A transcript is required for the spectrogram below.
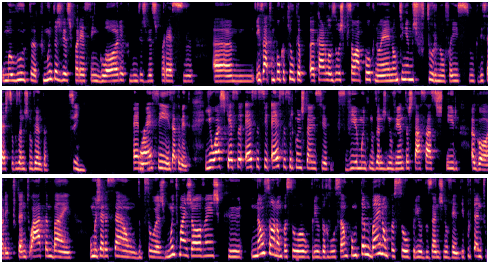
uma luta que muitas vezes parece em glória, que muitas vezes parece. Um, exato, um pouco aquilo que a, a Carla usou a expressão há pouco, não é? Não tínhamos futuro, não foi isso que disseste sobre os anos 90? Sim, é, não é? Sim, exatamente. E eu acho que essa, essa, essa circunstância que se via muito nos anos 90 está-se a assistir agora e, portanto, há também uma geração de pessoas muito mais jovens que não só não passou o período da Revolução, como também não passou o período dos anos 90. E, portanto,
